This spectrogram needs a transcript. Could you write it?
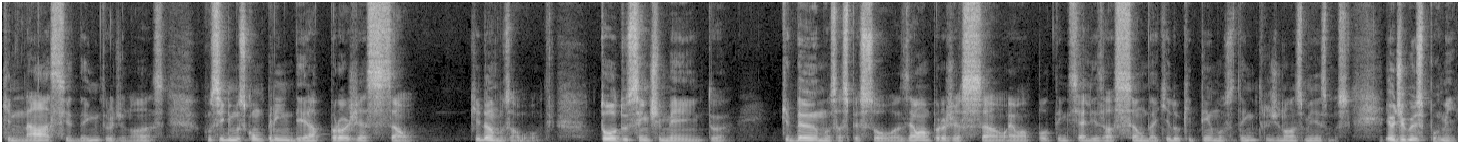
que nasce dentro de nós, conseguimos compreender a projeção que damos ao outro. Todo sentimento que damos às pessoas é uma projeção, é uma potencialização daquilo que temos dentro de nós mesmos. Eu digo isso por mim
